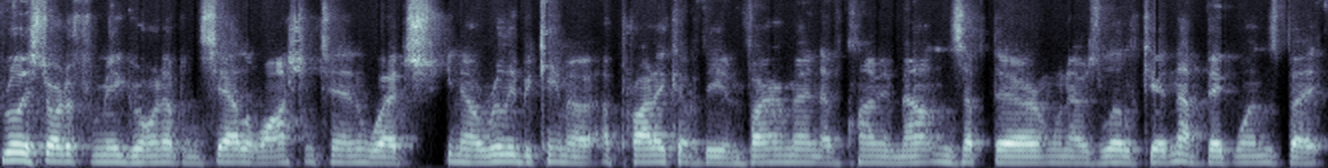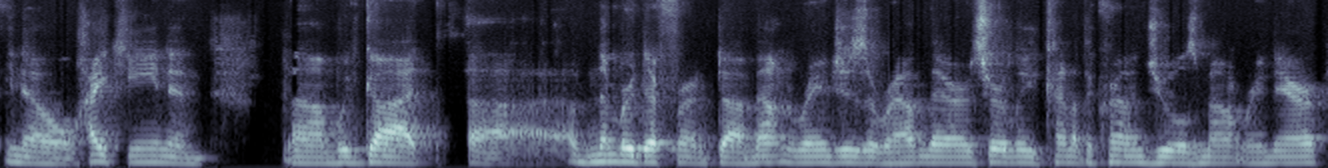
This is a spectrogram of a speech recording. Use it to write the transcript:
really started for me growing up in Seattle, Washington, which you know really became a, a, product of the environment of climbing mountains up there when I was a little kid. Not big ones, but you know hiking, and um, we've got uh, a number of different uh, mountain ranges around there. Certainly, kind of the crown jewels, Mount Rainier.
